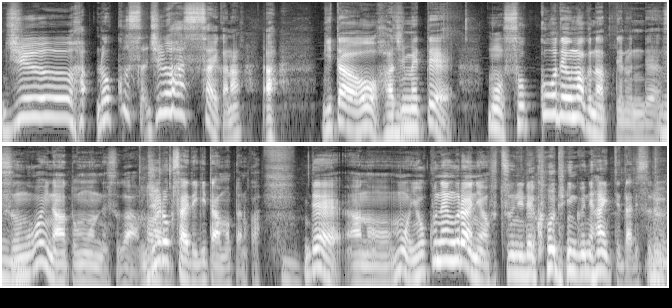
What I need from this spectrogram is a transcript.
16歳18歳かな？あギターを始めて、もう速攻で上手くなってるんですごいなと思うんですが、16歳でギター持ったのか、であのもう翌年ぐらいには普通にレコーディングに入ってたりする、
